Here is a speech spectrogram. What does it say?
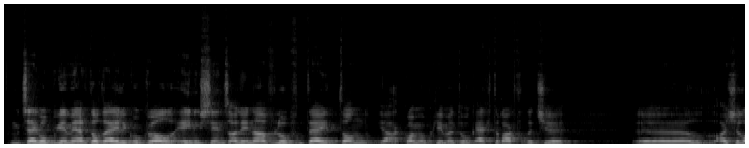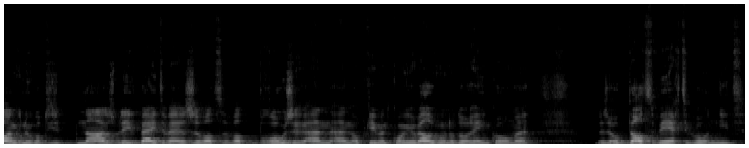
Ik moet zeggen, op het begin werkte dat eigenlijk ook wel enigszins. Alleen na verloop van tijd dan ja, kwam je op een gegeven moment ook echt erachter dat je, eh, als je lang genoeg op die nagels bleef ze wat, wat brozer. En, en op een gegeven moment kon je wel gewoon er doorheen komen. Dus ook dat werkte gewoon niet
